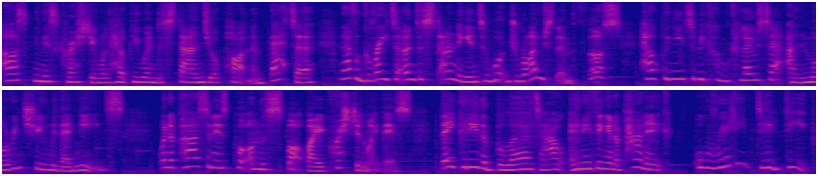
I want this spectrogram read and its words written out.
Asking this question will help you understand your partner better and have a greater understanding into what drives them, thus helping you to become closer and more in tune with their needs. When a person is put on the spot by a question like this, they could either blurt out anything in a panic or really dig deep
